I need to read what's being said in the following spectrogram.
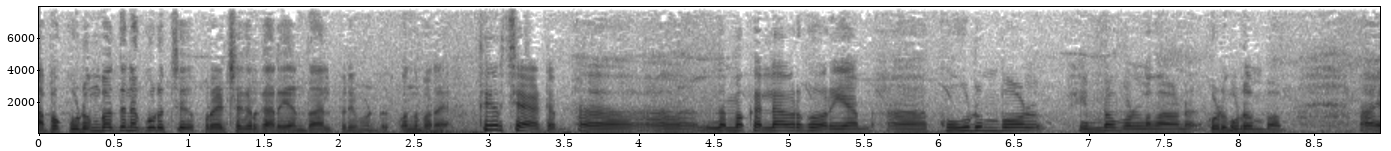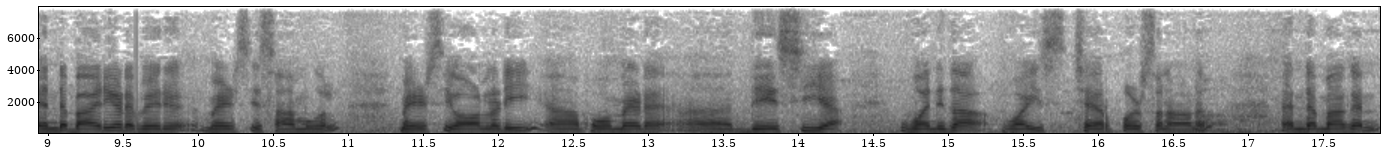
അപ്പോൾ കുടുംബത്തിനെ കുറിച്ച് പ്രേക്ഷകർക്ക് അറിയാൻ താല്പര്യമുണ്ട്. ഒന്ന് പറയാം. തീർച്ചയായിട്ടും. നമുക്കെല്ലാവർക്കും അറിയാം കൂടുമ്പോൾ ഇമ്പമുള്ളതാണ് കുടുംബം. എന്റെ ഭാര്യയുടെ പേര് മേഴ്സി സാമുകൾ മേഴ്സി ഓൾറെഡി പോമയുടെ ദേശീയ വനിതാ വൈസ് ചെയർപേഴ്സൺ ആണ്. എന്റെ മകൻ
